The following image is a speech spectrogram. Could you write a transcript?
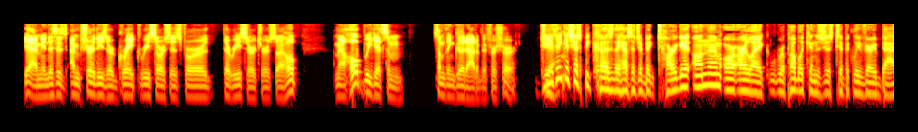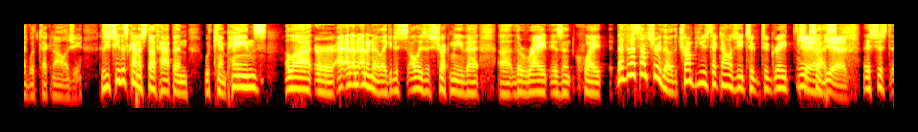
yeah, I mean, this is, I'm sure these are great resources for the researchers. So I hope, I mean, I hope we get some, something good out of it for sure. Do you yeah. think it's just because they have such a big target on them, or are like Republicans just typically very bad with technology? Because you see this kind of stuff happen with campaigns a lot, or I, I, I, don't know. Like it just always has struck me that uh, the right isn't quite. That, that's not true though. The Trump used technology to to great success. Yeah, yeah. It's just uh,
